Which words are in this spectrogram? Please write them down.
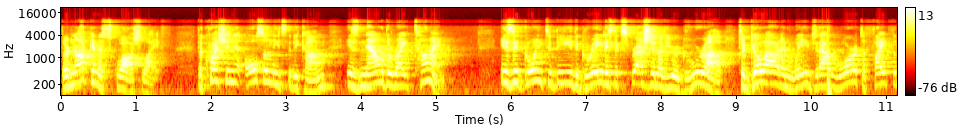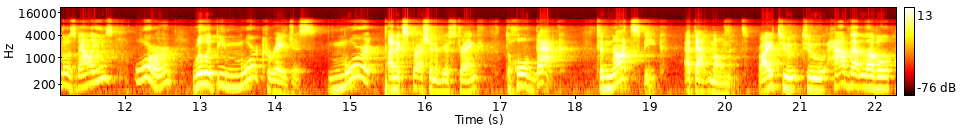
They're not going to squash life. The question also needs to become is now the right time? Is it going to be the greatest expression of your gura to go out and wage that war, to fight for those values? Or will it be more courageous, more an expression of your strength to hold back, to not speak, at that moment, right? To, to have that level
